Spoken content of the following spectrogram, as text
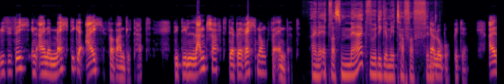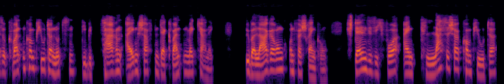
wie sie sich in eine mächtige Eich verwandelt hat, die die Landschaft der Berechnung verändert. Eine etwas merkwürdige Metapher finde. Herr Lobo, bitte. Also Quantencomputer nutzen die bizarren Eigenschaften der Quantenmechanik. Überlagerung und Verschränkung. Stellen Sie sich vor, ein klassischer Computer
